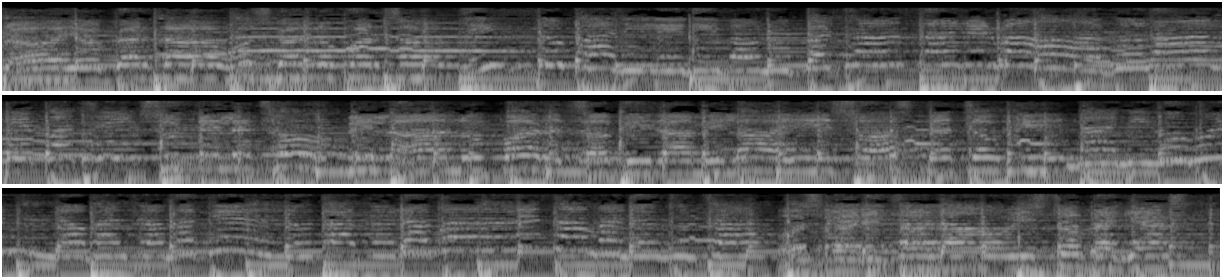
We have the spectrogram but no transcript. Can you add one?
प्रयोग गर्दा होस् गर्नुपर्छ। पर्छ बिरामीलाई स्वास्थ्य चौकी नानी हुन्न भान्सामा खेल्नु तातो र बलले सामान हुन्छ। होस् गरी चलाउ स्टोभ र ग्यास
